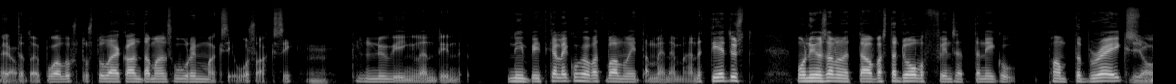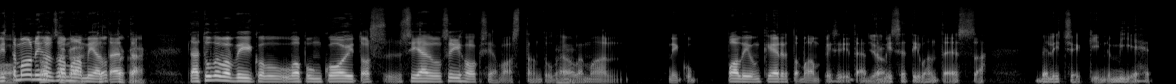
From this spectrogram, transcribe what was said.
Joo. että toi puolustus tulee kantamaan suurimmaksi osaksi Mm. kyllä New Englandin niin pitkälle kuin he ovat valmiita menemään. Et tietysti moni on sanonut, että tämä on vasta Dolphins, että niinku Pump the Brakes, Joo, mistä mä oon ihan samaa kai, mieltä, että kai. tämä tulevan viikonlopun koitos Seattle Seahawksia vastaan tulee Joo. olemaan niin kuin, paljon kertovampi siitä, että Joo. missä tilanteessa Belichickin miehet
